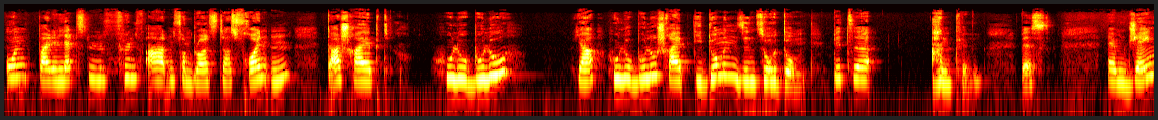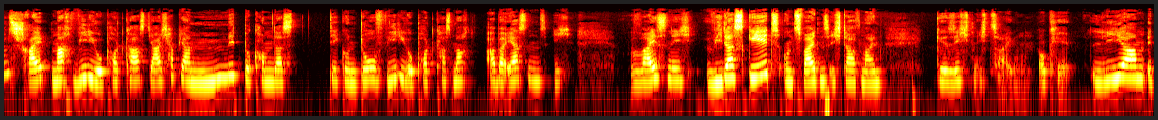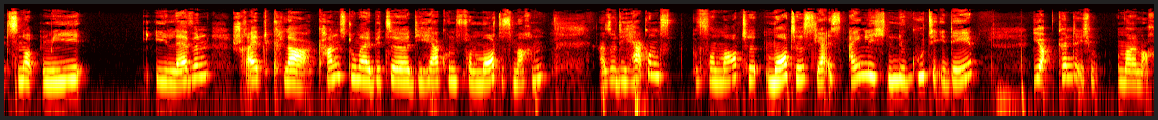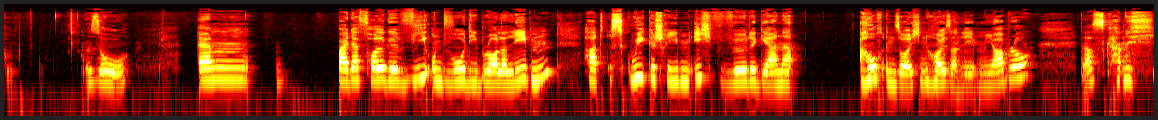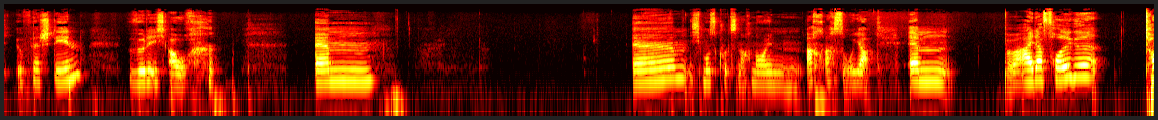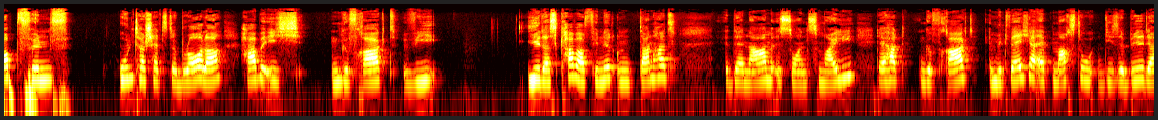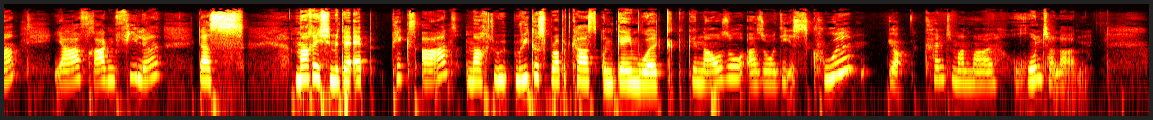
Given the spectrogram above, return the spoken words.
Und bei den letzten fünf Arten von Brawl Stars Freunden, da schreibt Hulubulu, ja, Hulubulu schreibt, die Dummen sind so dumm. Bitte anpinnen. Best. Ähm, James schreibt, mach Videopodcast. Ja, ich habe ja mitbekommen, dass Dick und Doof Videopodcast macht. Aber erstens, ich weiß nicht, wie das geht. Und zweitens, ich darf mein Gesicht nicht zeigen. Okay. Liam, it's not me. 11 schreibt klar, kannst du mal bitte die Herkunft von Mortis machen? Also die Herkunft von Mortis, ja, ist eigentlich eine gute Idee. Ja, könnte ich mal machen. So. Ähm, bei der Folge Wie und wo die Brawler leben hat Squeak geschrieben, ich würde gerne auch in solchen Häusern leben. Ja, Bro, das kann ich verstehen. Würde ich auch. ähm, ähm, ich muss kurz nach neuen. Ach, ach so, ja. Ähm, bei der Folge Top 5 unterschätzte Brawler habe ich gefragt, wie ihr das Cover findet. Und dann hat der Name ist so ein Smiley. Der hat gefragt, mit welcher App machst du diese Bilder? Ja, fragen viele. Das mache ich mit der App PixArt, macht Rico's Broadcast und Game World genauso. Also die ist cool. Ja, könnte man mal runterladen.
